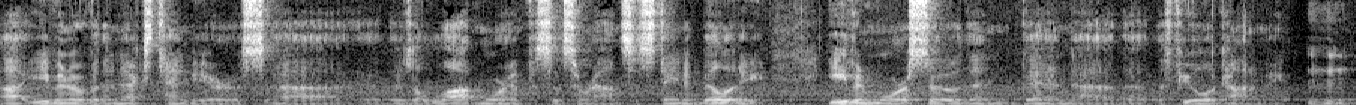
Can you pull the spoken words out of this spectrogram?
Uh, even over the next 10 years, uh, there's a lot more emphasis around sustainability, even more so than, than uh, the, the fuel economy. Mm-hmm.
